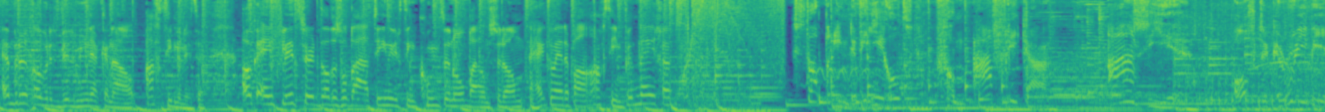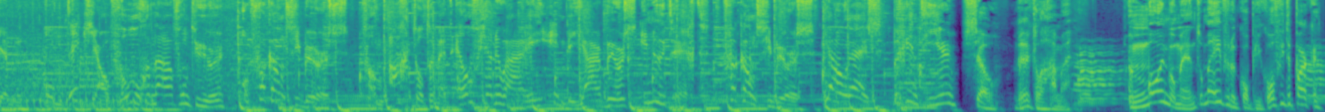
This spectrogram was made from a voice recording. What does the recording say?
en Brug over het Wilhelmina-kanaal 18 minuten. Ook één flitser, dat is op de A10 richting Koentunnel bij Amsterdam. Hectometerpaal 18.9. Stap in de wereld van Afrika, Azië of de Caribbean. Ontdek jouw volgende avontuur op vakantiebeurs. Van 8 tot en met 11 januari in de jaarbeurs in Utrecht. Vakantiebeurs. Jouw reis begint hier. Zo, reclame. Een mooi moment om even een kopje koffie te pakken.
